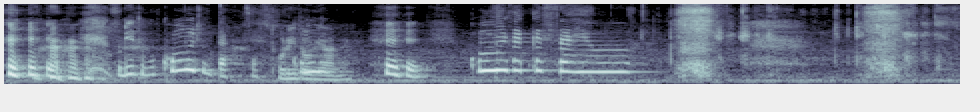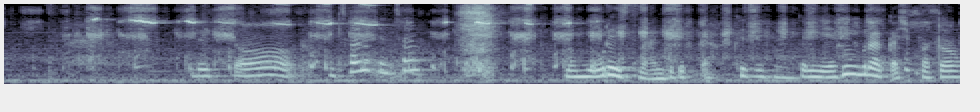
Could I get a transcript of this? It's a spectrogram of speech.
우리도 뭐 콧물 좀 닦자. 도리도리 하네. 콧물 닦았어요. 그랬어. 괜찮아, 괜찮아. 너무 오래 있으면 안 되겠다. 그지? 그럼 얘 흥분할까 싶어서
